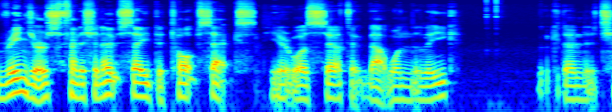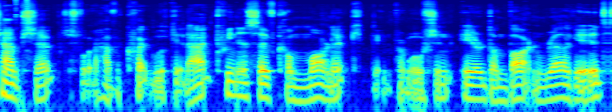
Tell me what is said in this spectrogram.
Rangers finishing outside the top six. Here it was Celtic that won the league. Look down the championship, just want to have a quick look at that. Queen of South Kilmarnock getting promotion. Ayr Dumbarton relegated.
